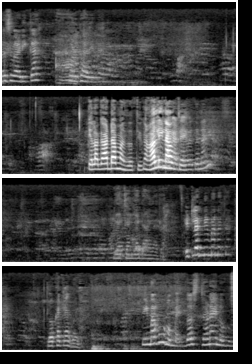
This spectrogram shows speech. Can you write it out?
રજવાડી કા? પેલા ગાડામાં જ હતી. હાલીને આવતી. નાની એટલા જ નિમાન હતા? તો કેટલા ગયા? સીમાં હું હમે? દસ જણાય નો હું.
